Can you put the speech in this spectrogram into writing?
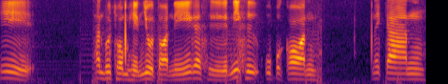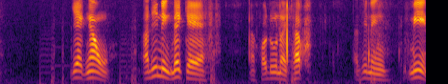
ที่ท่านผู้ชมเห็นอยู่ตอนนี้ก็คือนี่คืออุปกรณ์ในการแยกเง่าอันที่หนึ่งได้แก่อขอดูหน่อยครับ อันที่หนึ่งมีด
